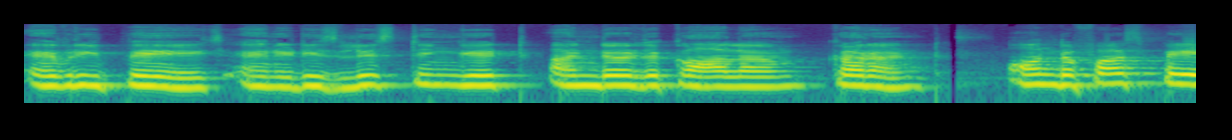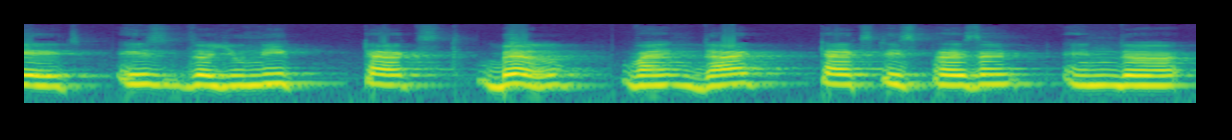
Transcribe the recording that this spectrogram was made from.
every page and it is listing it under the column current. On the first page is the unique text bill. When that text is present in the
